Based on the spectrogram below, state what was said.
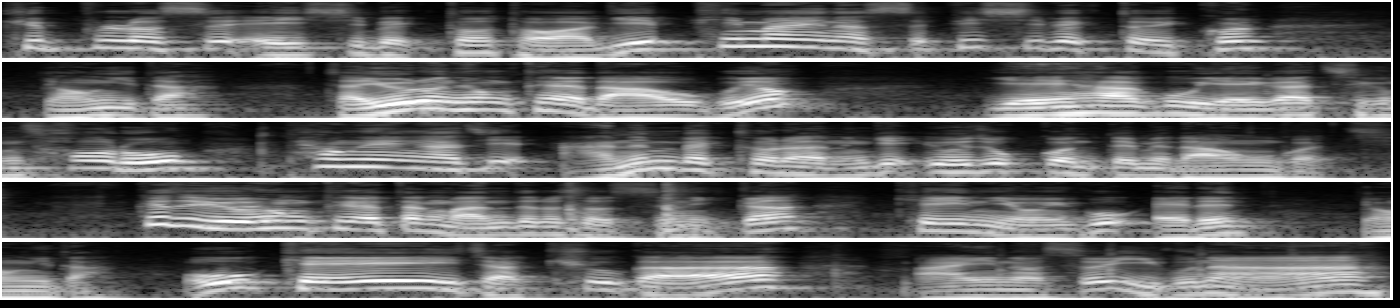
Q 플러스 AC 벡터 더하기 P 마이너스 PC 벡터 이퀄 0이다. 자, 이런 형태가 나오고요. 얘하고 얘가 지금 서로 평행하지 않은 벡터라는 게 이 조건 때문에 나온 거지. 그래서 이 형태가 딱 만들어졌으니까 K는 0이고 L은 0이다. 오케이. 자, Q가 마이너스 2구나.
